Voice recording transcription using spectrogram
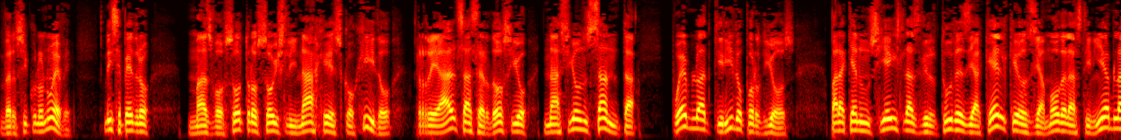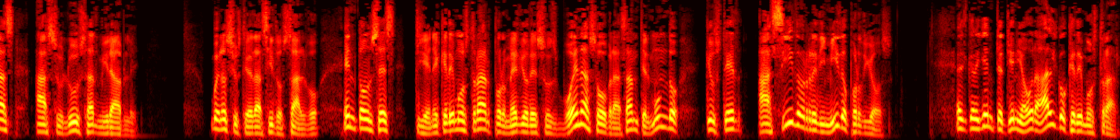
versículo nueve. Dice Pedro, Mas vosotros sois linaje escogido, real sacerdocio, nación santa, pueblo adquirido por Dios, para que anunciéis las virtudes de aquel que os llamó de las tinieblas a su luz admirable. Bueno, si usted ha sido salvo, entonces tiene que demostrar por medio de sus buenas obras ante el mundo que usted ha sido redimido por Dios. El creyente tiene ahora algo que demostrar.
